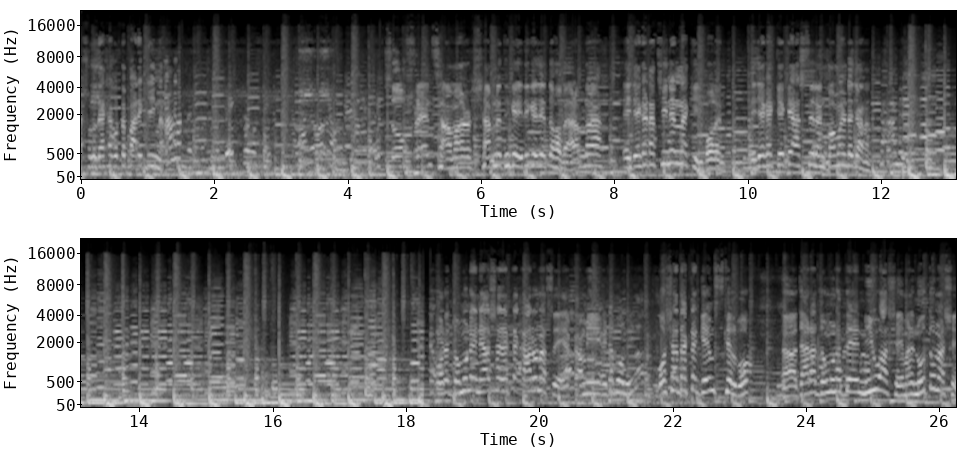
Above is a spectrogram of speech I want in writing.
আসলে দেখা করতে পারি কি না সো ফ্রেন্ডস আমার সামনে থেকে এদিকে যেতে হবে। আর আপনারা এই জায়গাটা চিনেন নাকি? বলেন। এই জায়গায় কে কে আসছিলেন? কমেন্টে জানান। ওরে যমুনায় নিয়ে আসার একটা কারণ আছে। আমি এটা বলি ওর সাথে একটা গেমস খেলব। যারা যমুনাতে নিউ আসে মানে নতুন আসে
